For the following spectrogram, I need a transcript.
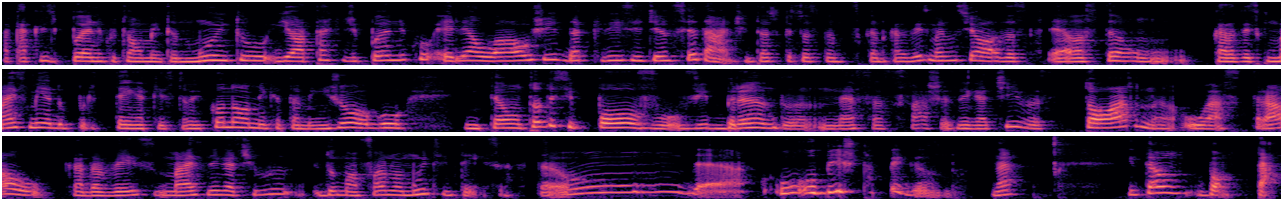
ataques de pânico estão aumentando muito, e o ataque de pânico, ele é o auge da crise de ansiedade. Então as pessoas estão ficando cada vez mais ansiosas, elas estão cada vez com mais medo, porque tem a questão econômica também em jogo. Então todo esse povo vibrando nessas faixas negativas torna o astral cada vez mais negativo de uma forma muito intensa. Então, é, o, o bicho tá pegando, né? Então, bom, tá.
